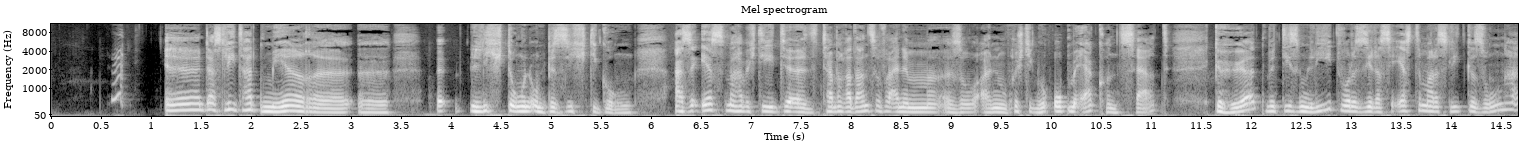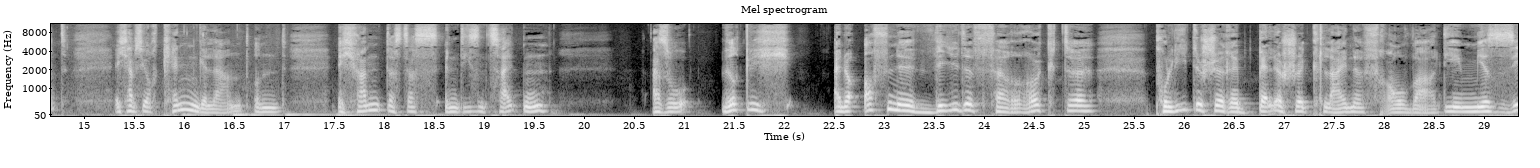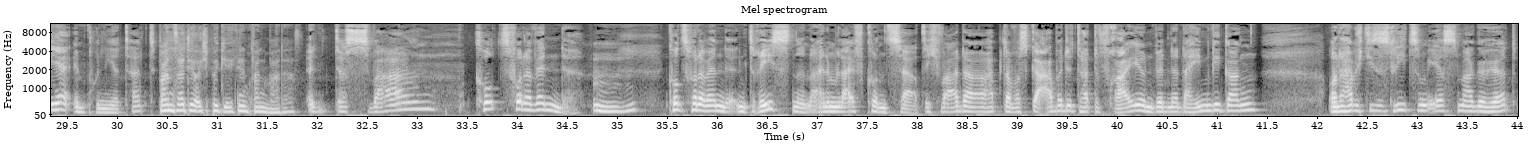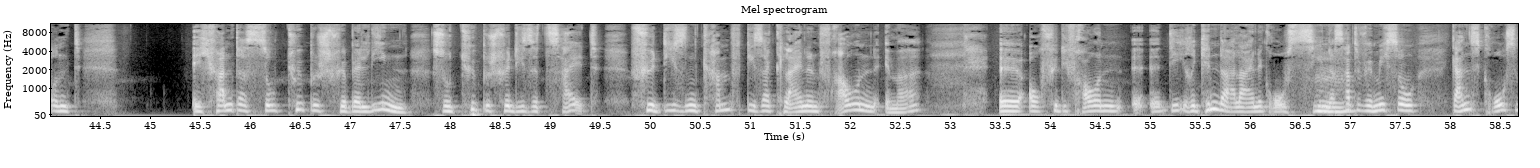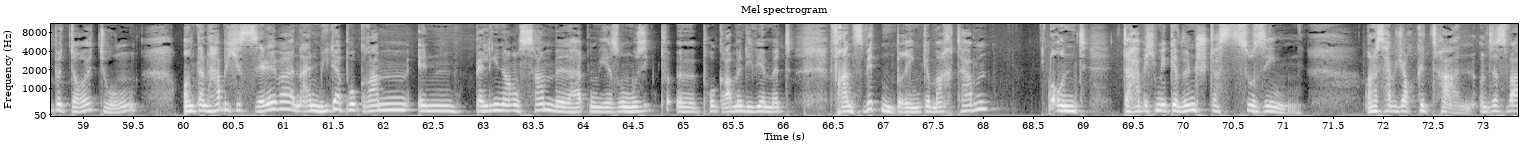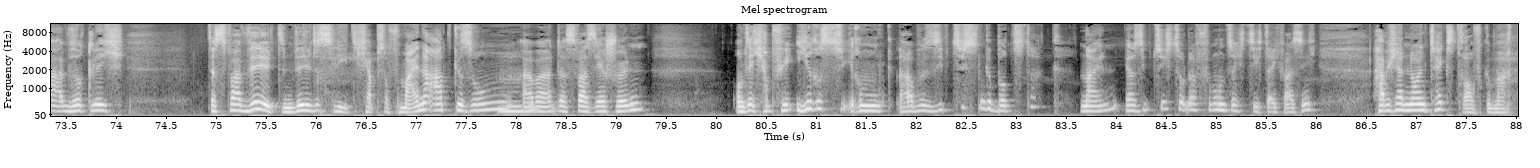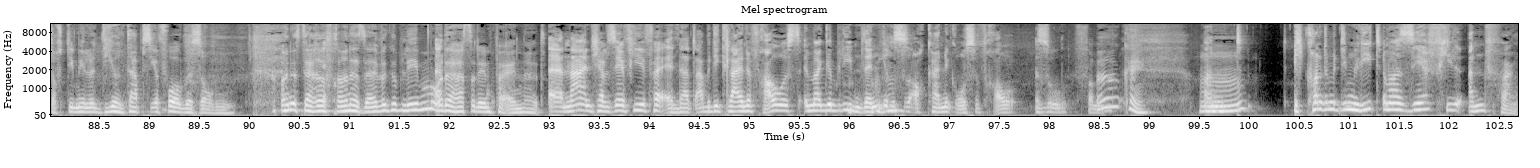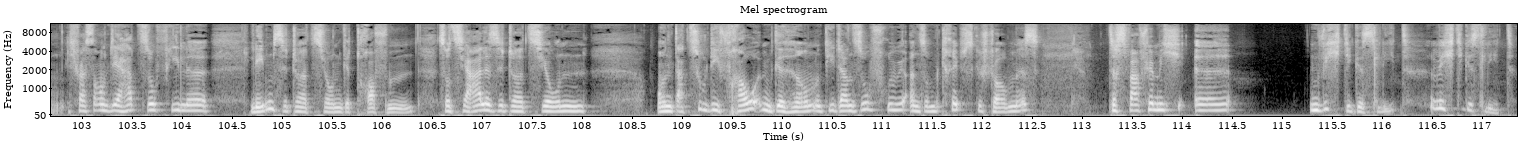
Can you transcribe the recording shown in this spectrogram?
Äh, das Lied hat mehrere äh, äh, Lichtungen und Besichtigungen. Also erstmal habe ich die äh, Tamara Danz auf einem so einem richtigen Open-Air-Konzert gehört. Mit diesem Lied, wo sie das erste Mal das Lied gesungen hat. Ich habe sie auch kennengelernt und ich fand, dass das in diesen Zeiten also wirklich eine offene, wilde, verrückte, politische, rebellische kleine Frau war, die mir sehr imponiert hat. Wann seid ihr euch begegnet? Wann war das? Äh, Das war kurz vor der Wende. Kurz vor der Wende in Dresden in einem Live-Konzert. Ich war da, habe da was gearbeitet, hatte frei und bin dann dahin gegangen. Und da habe ich dieses Lied zum ersten Mal gehört und ich fand das so typisch für Berlin, so typisch für diese Zeit, für diesen Kampf dieser kleinen Frauen immer, äh, auch für die Frauen, äh, die ihre Kinder alleine großziehen. Das hatte für mich so ganz große Bedeutung. Und dann habe ich es selber in einem Liederprogramm im Berliner Ensemble hatten wir so Musikprogramme, die wir mit Franz Wittenbrink gemacht haben. Und da habe ich mir gewünscht, das zu singen. Und das habe ich auch getan. Und das war wirklich, das war wild, ein wildes Lied. Ich habe es auf meine Art gesungen, aber das war sehr schön. Und ich habe für Iris zu ihrem, glaube 70. Geburtstag, nein, ja 70. oder 65. ich weiß nicht, habe ich einen neuen Text drauf gemacht auf die Melodie und habe es ihr vorgesungen. Und ist der Refrain derselbe geblieben oder hast du den verändert? Äh, nein, ich habe sehr viel verändert, aber die kleine Frau ist immer geblieben, denn Iris ist auch keine große Frau. Also vom, Ah, okay. Und ich konnte mit dem Lied immer sehr viel anfangen. Ich weiß auch, der hat so viele Lebenssituationen getroffen, soziale Situationen und dazu die Frau im Gehirn und die dann so früh an so einem Krebs gestorben ist. Das war für mich äh, ein wichtiges Lied, ein wichtiges Lied.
